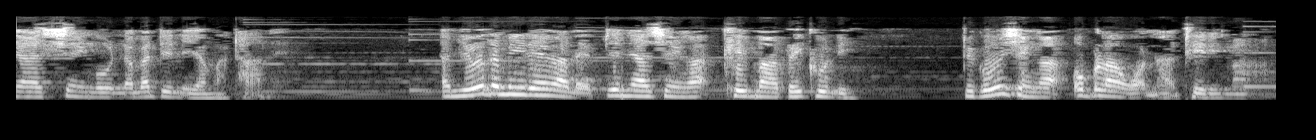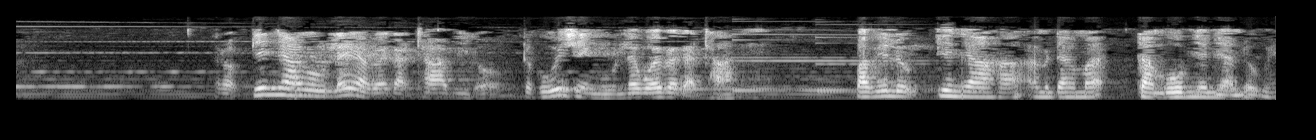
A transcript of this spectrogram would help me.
ညာရှင်ကိုနံပါတ်1နေရာမှာထားတယ်အမျိုးသမီးတွေကလည်းပညာရှင်ကခေမာဘိက္ခုနီတကုရှင်ကဥပ္ပလဝဏထေရီမာအဲ့တော့ပညာကိုလက်ရဘက်ကထားပြီးတော့တကုရှင်ကိုလက်ဝဲဘက်ကထားတယ်။ဘာဖြစ်လို့ပညာဟာအမတန်မှတန်ဖိုးမြင့်မြတ်လို့ပဲ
